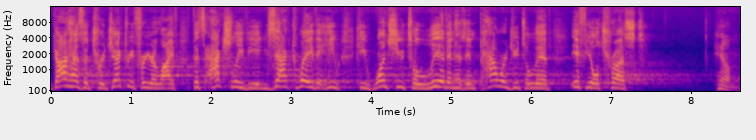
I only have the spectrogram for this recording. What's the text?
God has a trajectory for your life that's actually the exact way that he, he wants you to live and has empowered you to live if you'll trust Him.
